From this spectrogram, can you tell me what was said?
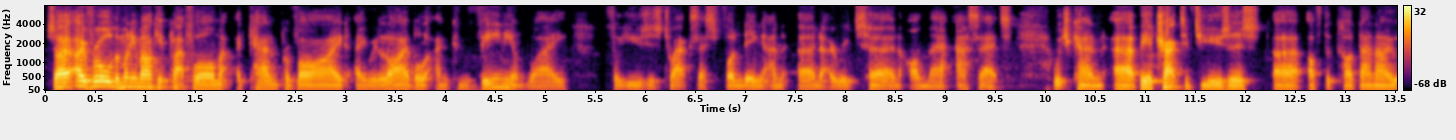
So overall, the money market platform can provide a reliable and convenient way for users to access funding and earn a return on their assets, which can uh, be attractive to users uh, of the Cardano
